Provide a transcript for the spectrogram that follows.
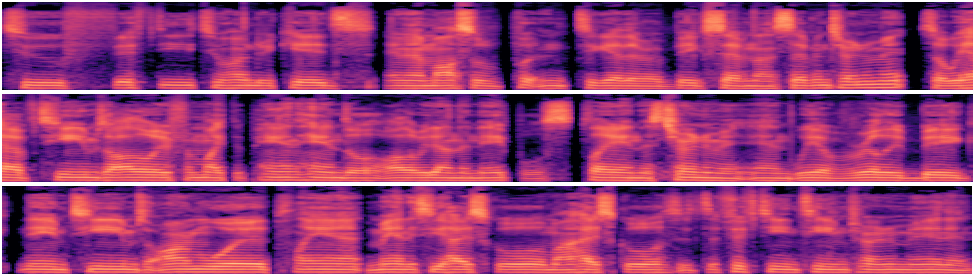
250, 200 kids, and I'm also putting together a big seven on seven tournament. So we have teams all the way from like the Panhandle all the way down to Naples play in this tournament, and we have really big name teams: Armwood, Plant, Manatee High School, my high school. It's a 15 team tournament, and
